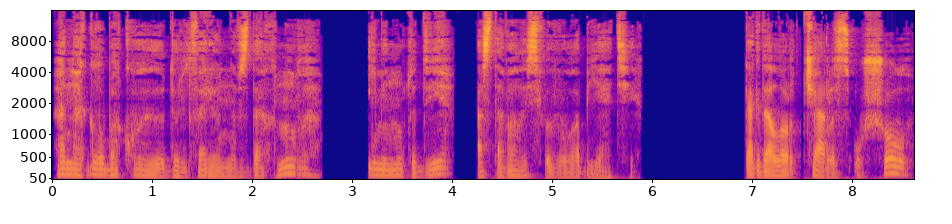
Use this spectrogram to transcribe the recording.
Она глубоко и удовлетворенно вздохнула, и минуты две оставалась в его объятиях. Когда лорд Чарльз ушел,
